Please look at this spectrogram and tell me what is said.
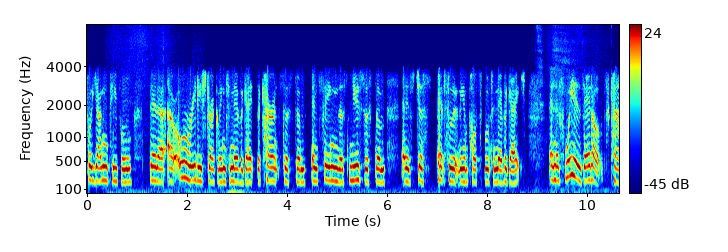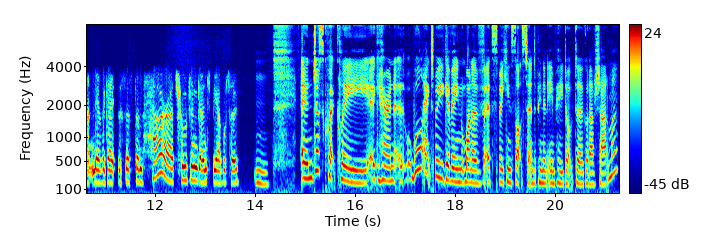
for young people that are, are already struggling to navigate the current system and seeing this new system as just absolutely impossible to navigate. And if we as adults can't navigate the system, how are our children going to be able to? Mm. And just quickly, Karen, will ACT be giving one of its speaking slots to independent MP Dr. Gaurav Sharma?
